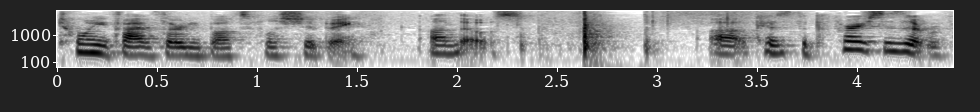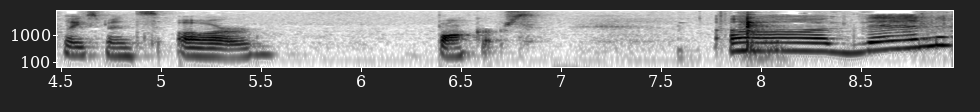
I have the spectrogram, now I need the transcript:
25, 30 bucks plus shipping on those. Because uh, the prices at replacements are bonkers. Uh, then,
